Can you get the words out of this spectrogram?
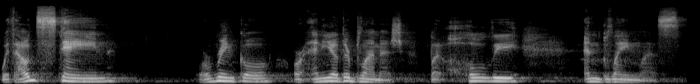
without stain or wrinkle or any other blemish, but holy and blameless."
